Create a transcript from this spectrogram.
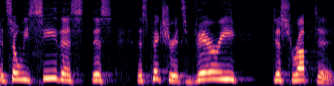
And so we see this, this, this picture. It's very disruptive.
